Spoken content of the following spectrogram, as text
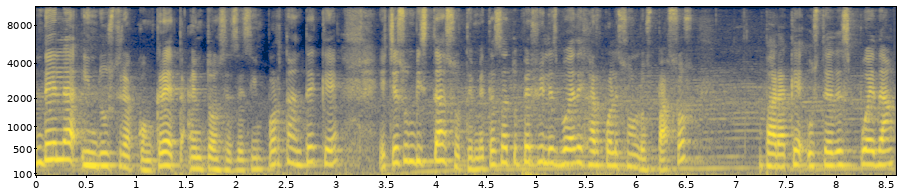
de la industria concreta. Entonces es importante que eches un vistazo, te metas a tu perfil, les voy a dejar cuáles son los pasos para que ustedes puedan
